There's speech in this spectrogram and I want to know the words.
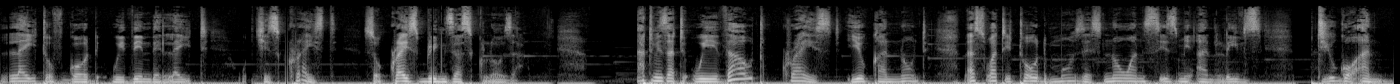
light of God within the light which is Christ. So Christ brings us closer. That means that without Christ, you cannot. That's what he told Moses no one sees me and lives. But you go and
